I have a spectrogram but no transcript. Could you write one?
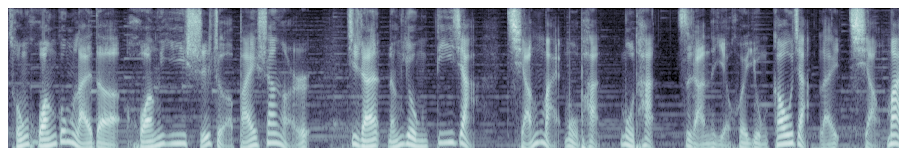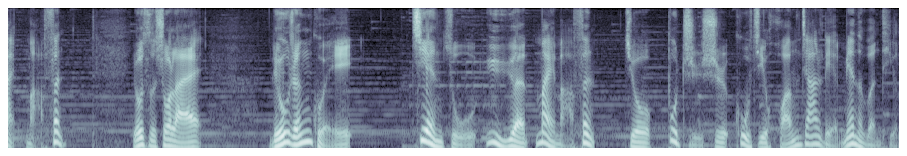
从皇宫来的黄衣使者白山儿，既然能用低价强买木炭，木炭自然呢也会用高价来抢卖马粪。由此说来，刘仁轨建祖御苑卖马粪。就不只是顾及皇家脸面的问题了，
